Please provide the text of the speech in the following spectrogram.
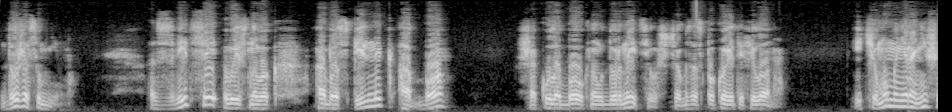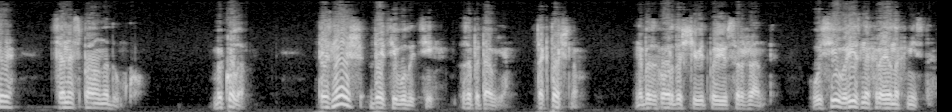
Дуже сумнівно. Звідси висновок або спільник, або. Шакула бовкнув дурницю, щоб заспокоїти Філона. І чому мені раніше це не спало на думку? Микола, ти знаєш, де ці вулиці? запитав я. Так точно, не без гордощі відповів сержант. Усі в різних районах міста.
